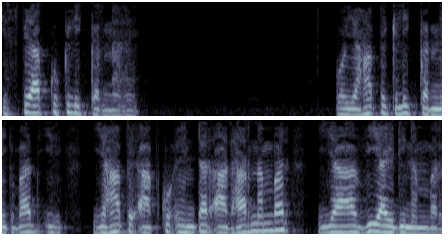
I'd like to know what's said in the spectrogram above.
इस पर आपको क्लिक करना है। और यहाँ पे क्लिक करने के बाद यहाँ पे आपको एंटर आधार नंबर या वीआईडी नंबर,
